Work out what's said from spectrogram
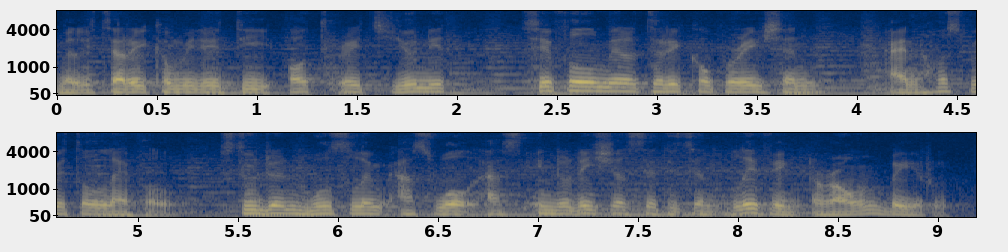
Military Community Outreach Unit, Civil Military Cooperation, and hospital level, student Muslim as well as Indonesian citizen living around Beirut.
